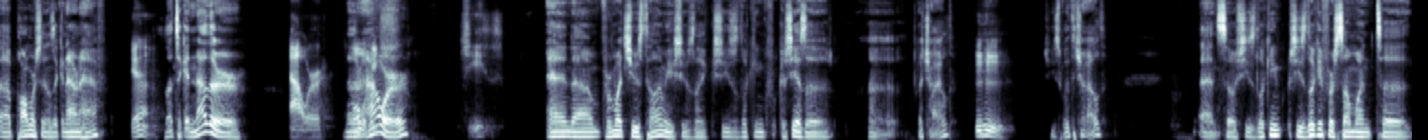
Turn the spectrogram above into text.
uh, Palmerston is like an hour and a half. Yeah. So that's like another Hour. another Holy hour. sh- Jesus. And um, from what she was telling me, she was like she's looking for because she has a a, a child. hmm She's with a child, and so she's looking she's looking for someone to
